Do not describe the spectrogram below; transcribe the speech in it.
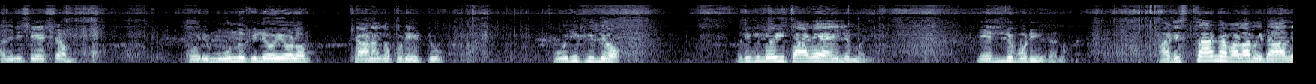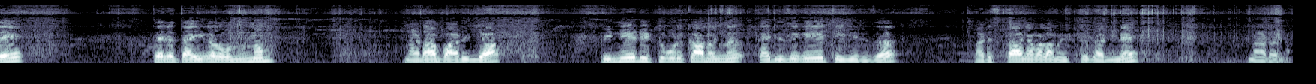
അതിനുശേഷം ഒരു മൂന്ന് കിലോയോളം ചാണകപ്പൊടി ഇട്ടു. ഒരു കിലോ ഒരു കിലോ ഈ താഴെ ആയാലും മതി എല്ലുപൊടി ഇടണം. അടിസ്ഥാന വളം ഇടാതെ ഇത്തരം തൈകളൊന്നും നടാൻ പാടില്ല. പിന്നീട് ഇട്ട് കൊടുക്കാമെന്ന് കരുതുകയേ ചെയ്യരുത്. അടിസ്ഥാന വളം ഇട്ട് തന്നെ നടണം.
